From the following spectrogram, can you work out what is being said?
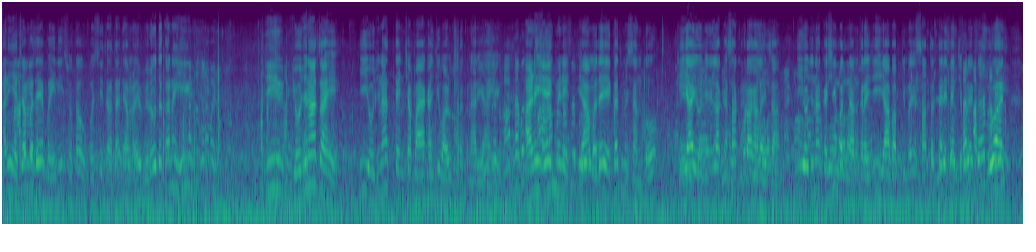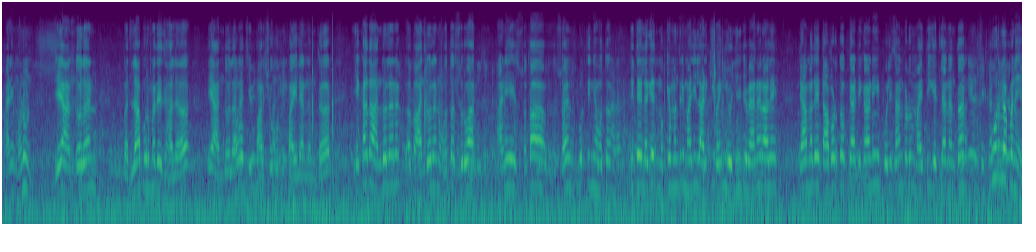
आणि याच्यामध्ये बहिणी स्वतः उपस्थित राहतात. त्यामुळे विरोधकांना ही जी योजनाच आहे ही योजना त्यांच्या पायाखालची वाळू सरकणारी आहे. आणि एक मिनिट यामध्ये एकच मी सांगतो की या योजनेला कसा खोडा घालायचा ही योजना कशी बदनाम करायची या बाबतीमध्ये सातत्याने त्यांचे प्रयत्न सुरू आहेत. आणि म्हणून जे आंदोलन बदलापूरमध्ये झालं ते आंदोलनाची पार्श्वभूमी पाहिल्यानंतर एखादं आंदोलन आंदोलन होतं सुरुवात आणि स्वतः स्वयंस्फूर्तीने होतं तिथे लगेच मुख्यमंत्री माझी लाडकी बहीण योजनेचे बॅनर आले. त्यामध्ये ताबडतोब त्या ठिकाणी पोलिसांकडून माहिती घेतल्यानंतर पूर्णपणे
